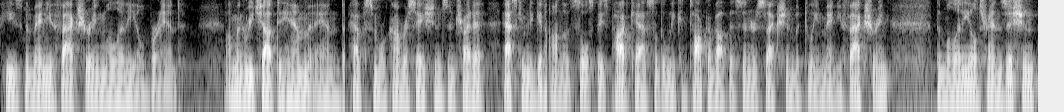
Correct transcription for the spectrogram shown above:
He's the manufacturing millennial brand. I'm going to reach out to him and have some more conversations and try to ask him to get on the Solspace podcast so that we can talk about this intersection between manufacturing, the millennial transition,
